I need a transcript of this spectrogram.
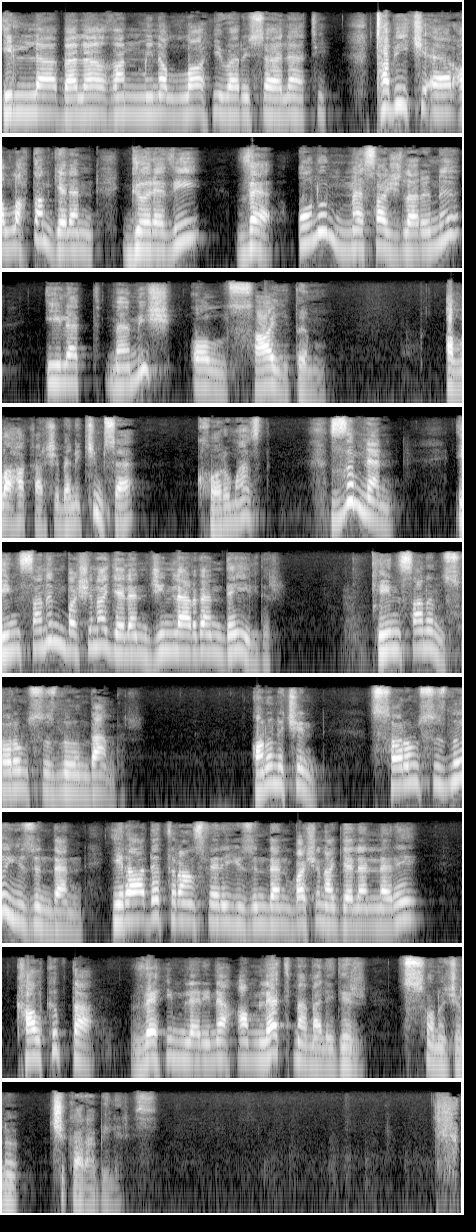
İlla belagan min Allahi ve risalati. Tabii ki eğer Allah'tan gelen görevi ve onun mesajlarını iletmemiş olsaydım Allah'a karşı beni kimse korumazdı. Zımnen insanın başına gelen cinlerden değildir. İnsanın sorumsuzluğundandır. Onun için sorumsuzluğu yüzünden, irade transferi yüzünden başına gelenleri kalkıp da vehimlerine hamletmemelidir sonucunu çıkarabiliriz.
